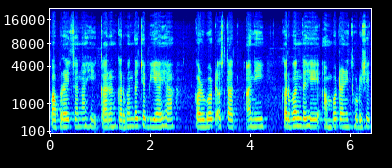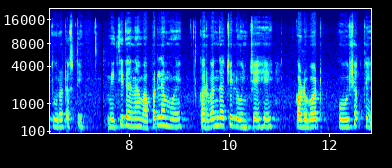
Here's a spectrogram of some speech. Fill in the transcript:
वापरायचा नाही कारण करवंदाच्या बिया ह्या कडवट असतात आणि करवंद हे आंबट आणि थोडेसे तुरट असते. मेथीदाणा वापरल्यामुळे करवंदाचे लोणचे हे कडवट होऊ शकते.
